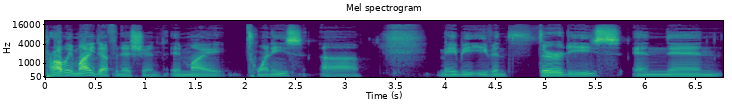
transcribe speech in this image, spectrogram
probably my definition in my 20s, uh, maybe even 30s. And then,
